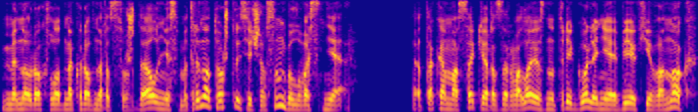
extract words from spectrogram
Минору хладнокровно рассуждал, несмотря на то, что сейчас он был во сне. Атака Масаки разорвала изнутри голени обеих его ног.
